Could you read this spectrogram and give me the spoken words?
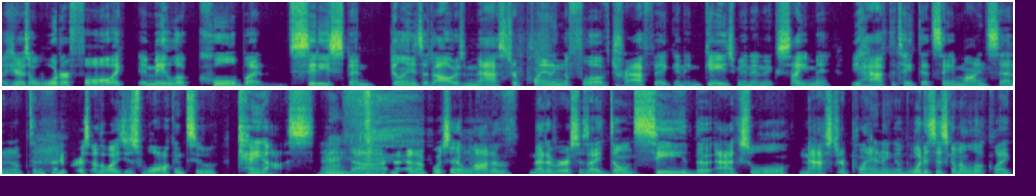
here's a waterfall. Like it may look cool, but cities spend billions of dollars master planning the flow of traffic and engagement and excitement, you have to take that same mindset and up to the metaverse. Otherwise, you just walk into chaos. Mm. And uh, and unfortunately, a lot of metaverses, I don't see the actual master planning of what is this going to look like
